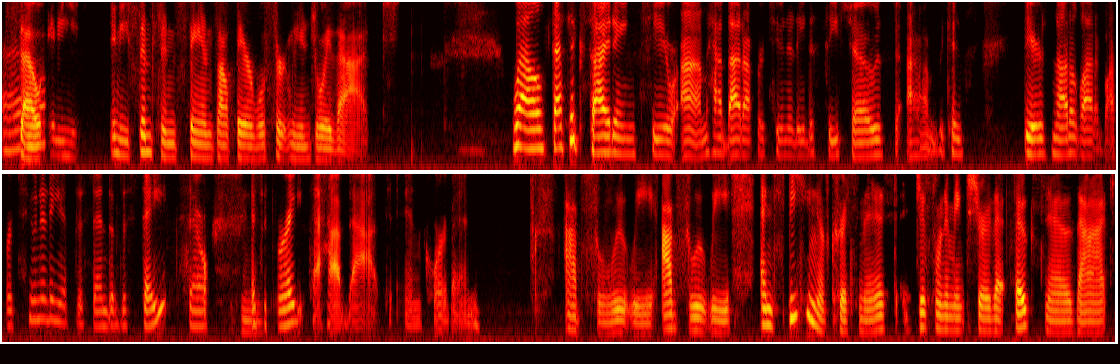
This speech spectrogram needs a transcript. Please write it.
Oh. so any any simpsons fans out there will certainly enjoy that well, that's exciting to um, have that opportunity to see shows um, because there's not a lot of opportunity at this end of the state. So mm-hmm. it's great to have that in Corbin. Absolutely, absolutely. And speaking of Christmas, just want to make sure that folks know that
